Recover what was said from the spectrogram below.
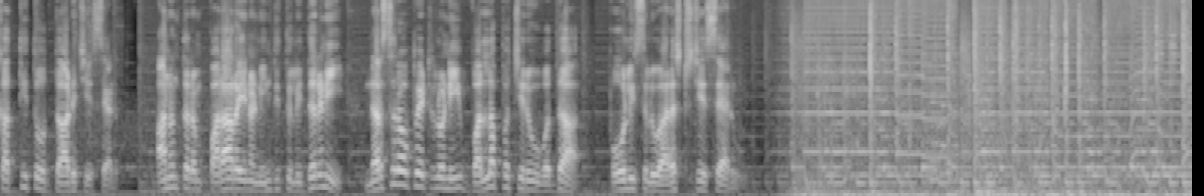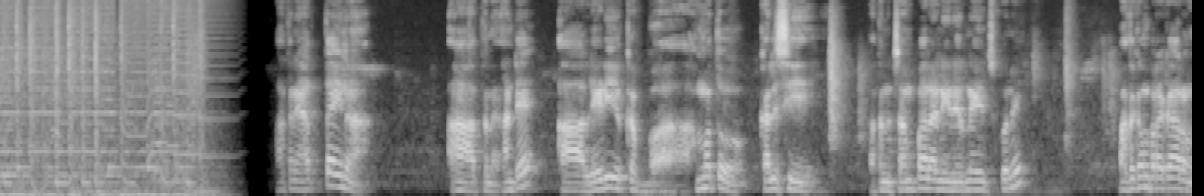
కత్తితో దాడి చేశాడు. అనంతరం పరారైన నిందితులిద్దరిని నర్సరావుపేటలోని వల్లప్ప చెరువు వద్ద పోలీసులు అరెస్టు చేశారు. అతని అత్త అయిన అతను అంటే ఆ లేడీ యొక్క అమ్మతో కలిసి అతను చంపాలని నిర్ణయించుకొని పథకం ప్రకారం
